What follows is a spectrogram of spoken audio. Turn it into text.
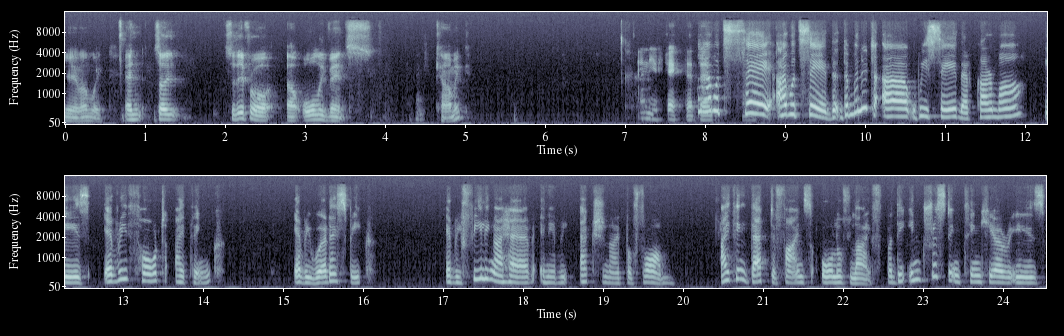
Yeah, lovely. And so, so therefore, are all events karmic? And the effect that. Well, I would say, I would say that the minute uh, we say that karma is every thought I think, every word I speak, every feeling I have, and every action I perform, I think that defines all of life. But the interesting thing here is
